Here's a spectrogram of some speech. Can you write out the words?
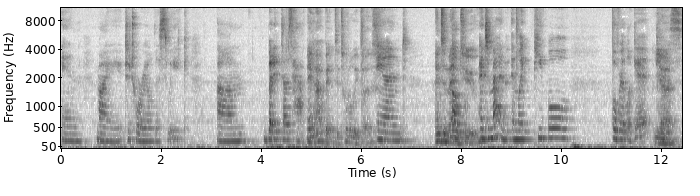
in my tutorial this week. Um, but it does happen. It happens. It totally does. And And to men a- too. And to men. And like people overlook it Yeah. because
